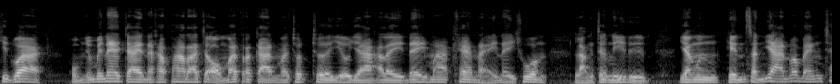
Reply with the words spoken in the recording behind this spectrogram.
คิดว่าผมยังไม่แน่ใจนะครับภาครัฐจะออกมาตรการมาชดเชยเยียวยาอะไรได้มากแค่ไหนในช่วงหลังจากนี้หรือยังเห็นสัญญาณว่าแบงก์ช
